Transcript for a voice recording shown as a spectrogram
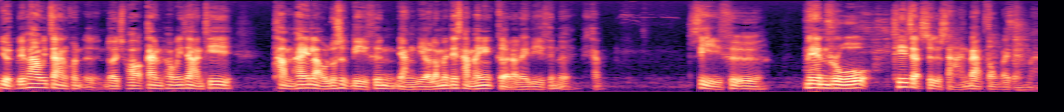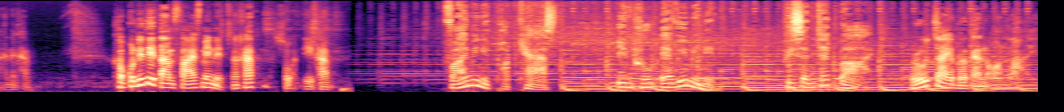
หยุดวิพากษ์วิจารณ์คนอื่น โดยเฉพาะการวิพากษ์วิจารณ์ที่ ทำให้เรารู้สึกดีขึ้นอย่างเดียว แล้วไม่ได้ทำให้เกิดอะไรดีขึ้นเลยนะครับสี่คือเรียนรู้ที่จะสื่อสารแบบตรงไปตรงมานะครับ ขอบคุณที่ติดตาม 5 minutes นะครับ สวัสดีครับ 5 Minute Podcast Improve Every Minute Presented by รู้ใจประกันออนไลน์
